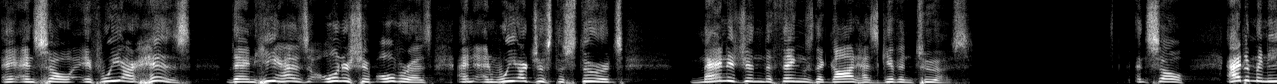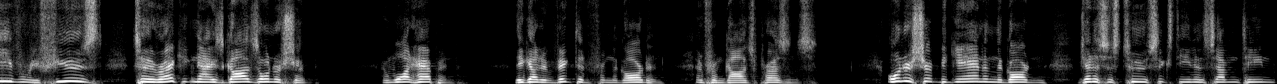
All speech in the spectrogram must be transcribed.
And, and so if we are His, then He has ownership over us, and, and we are just the stewards managing the things that God has given to us. And so Adam and Eve refused to recognize God's ownership. And what happened? They got evicted from the garden and from God's presence. Ownership began in the garden. Genesis 2 16 and 17.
